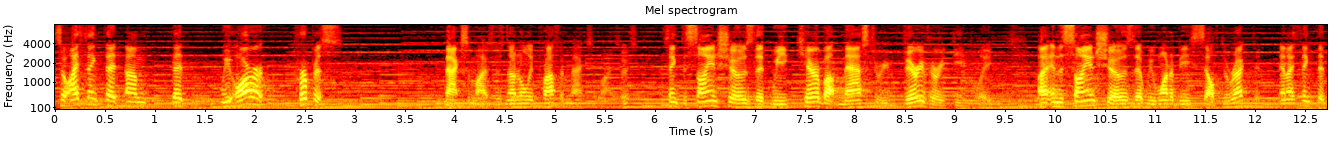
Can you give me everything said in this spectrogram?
So I think that, um, that we are purpose maximizers, not only profit maximizers. I think the science shows that we care about mastery very, very deeply. Uh, and the science shows that we want to be self-directed. And I think that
